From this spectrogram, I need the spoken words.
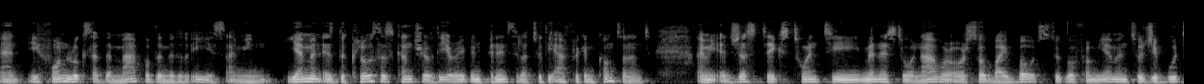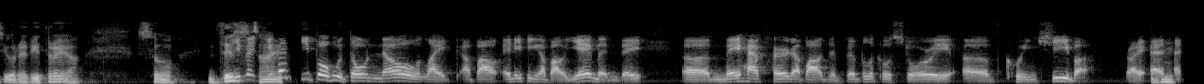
And if one looks at the map of the Middle East, I mean, Yemen is the closest country of the Arabian Peninsula to the African continent. I mean, it just takes 20 minutes to an hour or so by boats to go from Yemen to Djibouti or Eritrea. So this even, time, even people who don't know like about anything about Yemen, they uh, may have heard about the biblical story of Queen Sheba, right? Mm-hmm. And, and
